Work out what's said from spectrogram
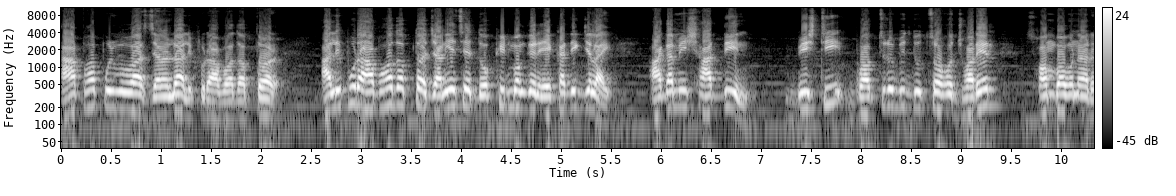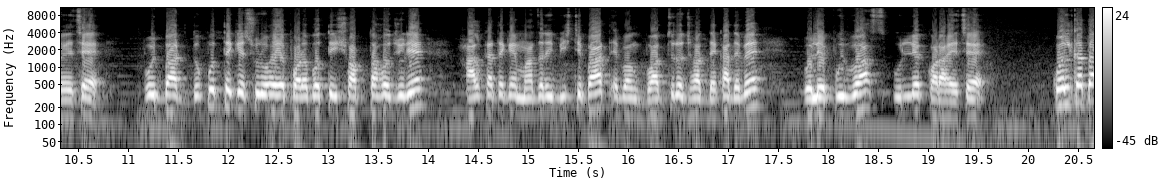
আবহাওয়া পূর্বাভাস জানালো আলিপুর আবহাওয়া দপ্তর। আলিপুর আবহাওয়া দপ্তর জানিয়েছে, দক্ষিণবঙ্গের একাধিক জেলায় আগামী সাত দিন বৃষ্টি, বজ্রবিদ্যুৎ সহ ঝড়ের সম্ভাবনা রয়েছে। বুধবার দুপুর থেকে শুরু হয়ে পরবর্তী সপ্তাহ জুড়ে হালকা থেকে মাঝারি বৃষ্টিপাত এবং বজ্র ঝড় দেখা দেবে বলে পূর্বাস উল্লেখ করা হয়েছে। কলকাতা,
